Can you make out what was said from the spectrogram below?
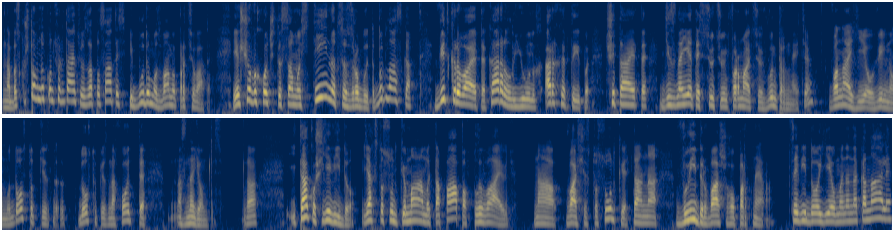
На безкоштовну консультацію записатись і будемо з вами працювати. Якщо ви хочете самостійно це зробити, будь ласка, відкриваєте Карл Юнг, архетипи, читаєте, дізнаєтесь всю цю інформацію в інтернеті. Вона є у вільному доступі, доступі знаходьте, знайомтесь. Да? І також є відео, як стосунки мами та папа впливають на ваші стосунки та на вибір вашого партнера. Це відео є у мене на каналі.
